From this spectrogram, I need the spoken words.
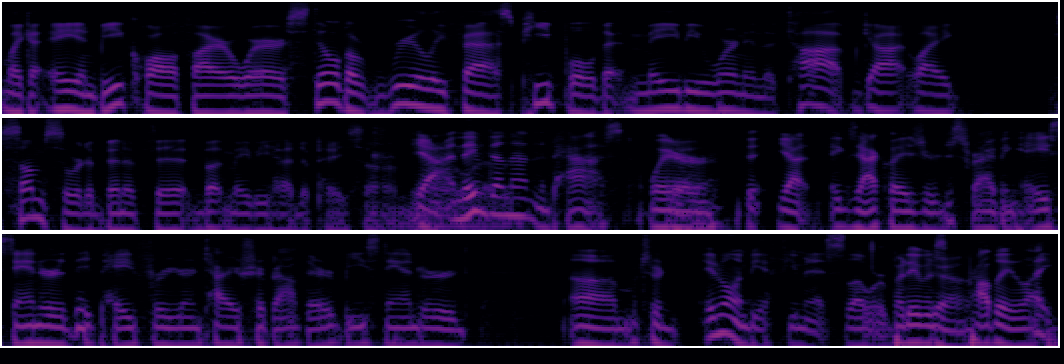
like a A and B qualifier where still the really fast people that maybe weren't in the top got like some sort of benefit, but maybe had to pay some. Yeah, and they've done that in the past where, yeah, yeah exactly as you're describing. A standard, they paid for your entire trip out there. B standard, um, which would it'd only be a few minutes slower, but it was Yeah. probably like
